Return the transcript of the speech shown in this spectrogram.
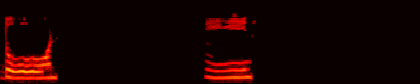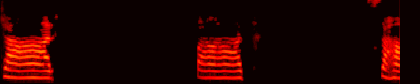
दोन तीन चार पाच सहा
